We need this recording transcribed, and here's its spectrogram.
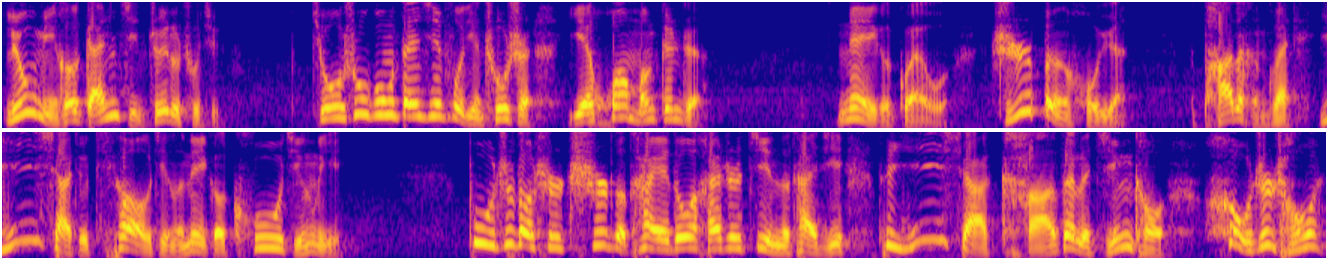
刘敏和赶紧追了出去。九叔公担心父亲出事，也慌忙跟着。那个怪物直奔后院，爬得很快，一下就跳进了那个枯井里。不知道是吃的太多，还是进的太急，他一下卡在了井口，后肢朝外，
